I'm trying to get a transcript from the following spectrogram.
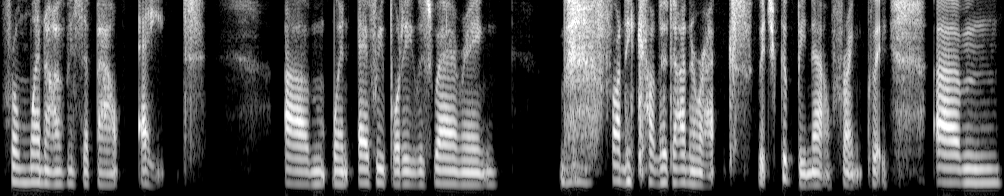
from when I was about eight, um, when everybody was wearing funny coloured anoraks, which could be now, frankly. Um,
